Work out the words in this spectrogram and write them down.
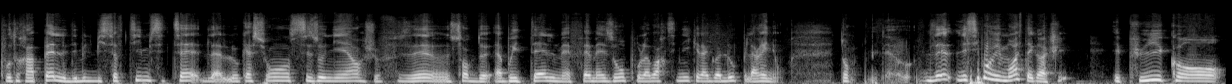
pour te rappel, le début de Ubisoft Team, c'était de la location saisonnière. Je faisais une sorte de abritel, mais fait maison pour la Martinique et la Guadeloupe et la Réunion. Donc, les, les six premiers mois, c'était gratuit. Et puis, quand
